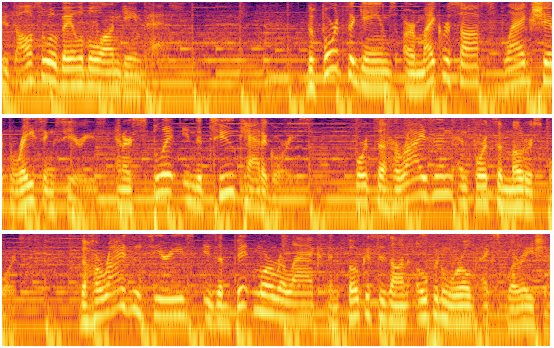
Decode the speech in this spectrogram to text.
It's also available on Game Pass. The Forza games are Microsoft's flagship racing series and are split into two categories Forza Horizon and Forza Motorsport. The Horizon series is a bit more relaxed and focuses on open world exploration,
